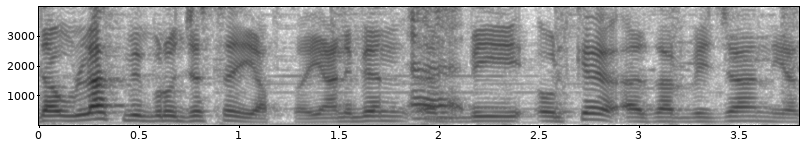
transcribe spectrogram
devlet bir projesi yaptı. Yani ben e, Evet. bir ülke Azerbaycan ya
